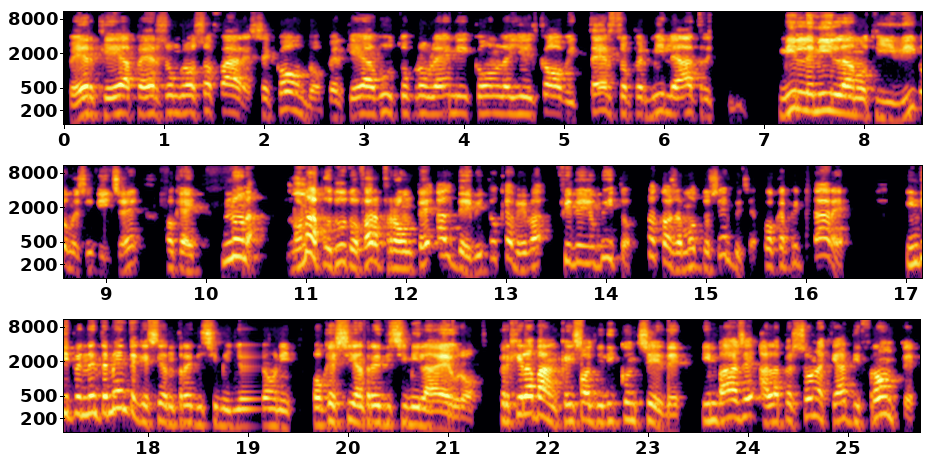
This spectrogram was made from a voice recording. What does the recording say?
perché ha perso un grosso affare. Secondo, perché ha avuto problemi con il Covid. Terzo, per mille altri, mille, mille motivi, come si dice. Ok, non ha non ha potuto far fronte al debito che aveva fideiubito. Una cosa molto semplice, può capitare, indipendentemente che siano 13 milioni o che siano 13 mila euro, perché la banca i soldi li concede in base alla persona che ha di fronte.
